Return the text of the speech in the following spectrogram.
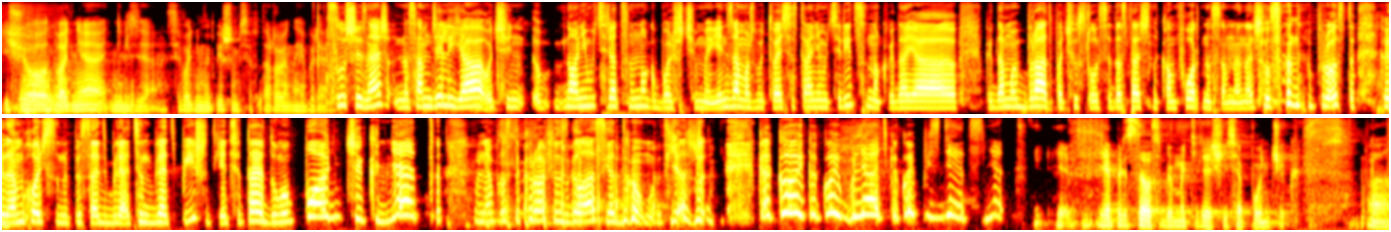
еще два дня нельзя. Сегодня мы пишемся 2 ноября. Слушай, знаешь, на самом деле я очень... Ну, они матерятся намного больше, чем мы. Я не знаю, может быть, твоя сестра не матерится, но когда я... Когда мой брат почувствовал себя достаточно комфортно со мной, начал со мной просто... Когда ему хочется написать, блядь, он, блядь, пишет, я читаю, думаю, пончик, нет! У меня просто кровь из глаз, я думаю, я же... Какой, какой, блядь, какой пиздец, нет. Я, я представил себе матерящийся пончик. А,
